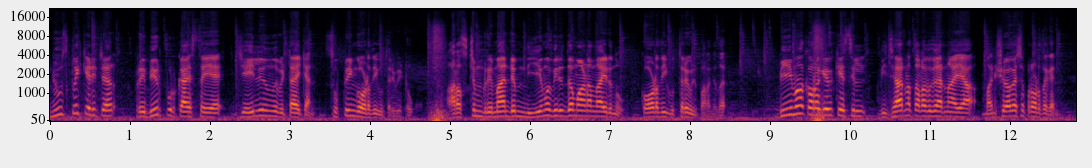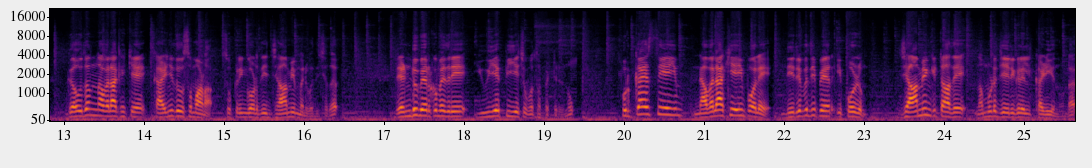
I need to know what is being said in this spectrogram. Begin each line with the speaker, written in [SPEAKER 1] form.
[SPEAKER 1] News click editor Prabir പുർക്കായസ്തയെ ജയിലിൽ നിന്ന് വിട്ടയക്കാൻ സുപ്രീം കോടതി ഉത്തരവിട്ടു. അറസ്റ്റും റിമാൻഡും നിയമവിരുദ്ധമാണെന്നായിരുന്നു കോടതി ഉത്തരവിൽ പറഞ്ഞത്. ഭീമ കൊറഗേവ് കേസിൽ വിചാരണ തടവുകാരനായ മനുഷ്യാവകാശ പ്രവർത്തകൻ ഗൗതം നവലാഖയ്ക്ക് കഴിഞ്ഞ ദിവസമാണ് സുപ്രീം കോടതി ജാമ്യം അനുവദിച്ചത്. രണ്ടുപേർക്കുമെതിരെ യു എ പി എ ചുമത്തപ്പെട്ടിരുന്നു. പുർക്കായസ്തയെയും നവലാഖയെയും പോലെ നിരവധി പേർ ഇപ്പോഴും ജാമ്യം കിട്ടാതെ നമ്മുടെ ജയിലുകളിൽ കഴിയുന്നുണ്ട്.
